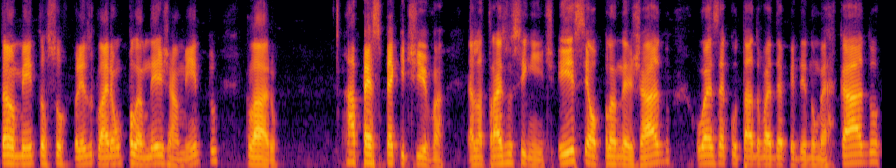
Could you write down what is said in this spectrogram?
Também estou surpreso, claro, é um planejamento, claro. A perspectiva, ela traz o seguinte: esse é o planejado, o executado vai depender do mercado,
